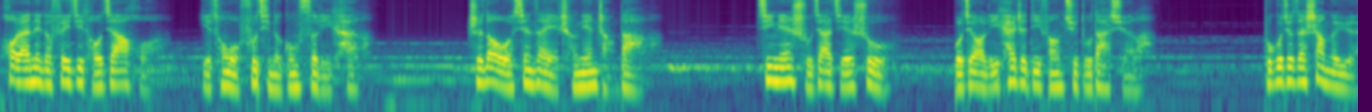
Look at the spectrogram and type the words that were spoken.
后来那个飞机头家伙也从我父亲的公司离开了。直到我现在也成年长大了，今年暑假结束，我就要离开这地方去读大学了。不过就在上个月，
